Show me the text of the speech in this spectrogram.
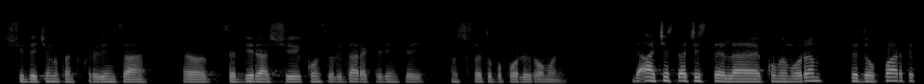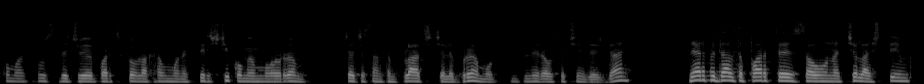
și, de ce nu, pentru credința, uh, sădirea și consolidarea credinței în sufletul poporului român. De aceste, aceste le comemorăm, pe de o parte, cum am spus, deci participăm la Hramul Mănăstirii și comemorăm ceea ce s-a întâmplat și celebrăm împlinirea 150 de ani, iar pe de altă parte, sau în același timp,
